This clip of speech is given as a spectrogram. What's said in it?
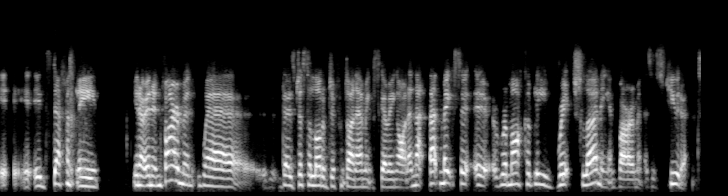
it, it's definitely you know an environment where there's just a lot of different dynamics going on. And that that makes it a remarkably rich learning environment as a student.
